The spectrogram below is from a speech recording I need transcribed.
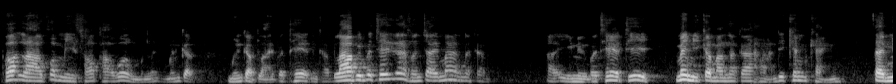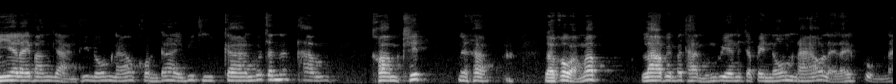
เพราะลาวก็มีซอฟต์พาวเวอร์เหมือนเหมือนกับเหมือนกับหลายประเทศนะครับลาวเป็นประเทศที่น่าสนใจมากนะครับเอ่ออีกหนึ่งประเทศที่ไม่มีกำลังทางการอาหารที่เข้มแข็ง แต่มีอะไรบางอย่างที่โน้มน้าวคนได้วิธีการวัฒนธรรมความคิดนะครับ เราก็หวังว่าลาวเป็นประธานหมุนเวียนจะเป็นโน้มน้าวหลาย ๆ กลุ่มใน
